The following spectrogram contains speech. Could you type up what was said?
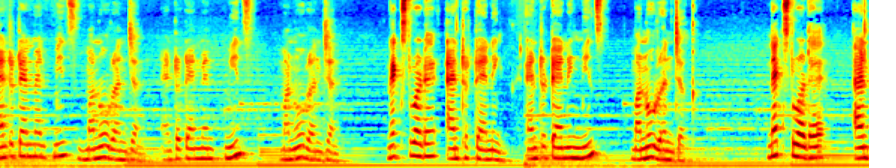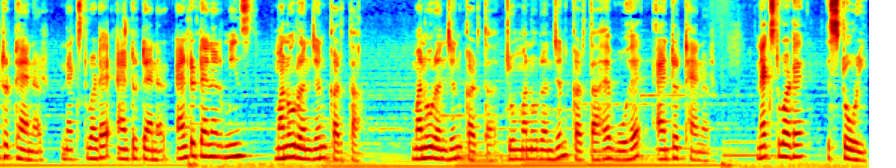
एंटरटेनमेंट मीन्स मनोरंजन एंटरटेनमेंट मीन्स मनोरंजन नेक्स्ट वर्ड है एंटरटेनिंग एंटरटेनिंग मीन्स मनोरंजक नेक्स्ट वर्ड है एंटरटेनर नेक्स्ट वर्ड है एंटरटेनर एंटरटेनर मीन्स मनोरंजन करता मनोरंजन करता जो मनोरंजन करता है, वो है एंटरटेनर नेक्स्ट वर्ड है स्टोरी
